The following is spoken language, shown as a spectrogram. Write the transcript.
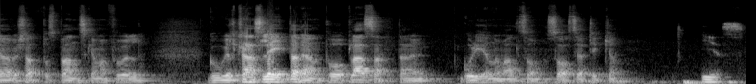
översatt på spanska. Man får väl Google Translatea den på Plaza. Där den går igenom allt som sades i artikeln. Yes.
